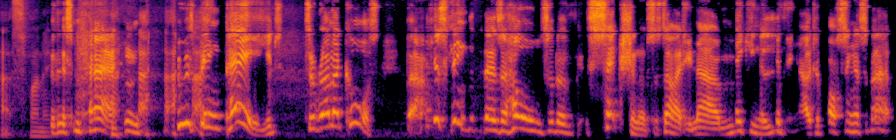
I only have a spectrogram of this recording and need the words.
That's funny. to this man who was being paid to run a course. But I just think that there's a whole sort of section of society now making a living out of bossing us about.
